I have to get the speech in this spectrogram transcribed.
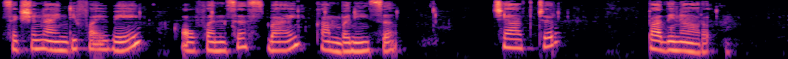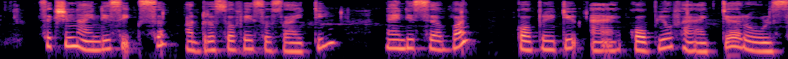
Section 95A, Offences by Companies. Chapter 16, Section 96, Address of a Society. 97, Cooperative Act, Copy of Act, Rules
